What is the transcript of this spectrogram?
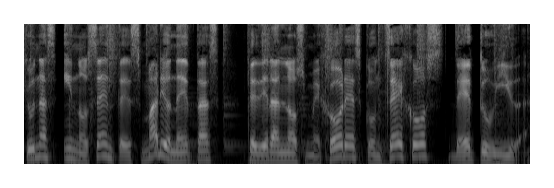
que unas inocentes marionetas te dieran los mejores consejos de tu vida.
